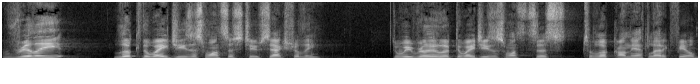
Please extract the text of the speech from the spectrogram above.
really look the way Jesus wants us to sexually? Do we really look the way Jesus wants us to look on the athletic field?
